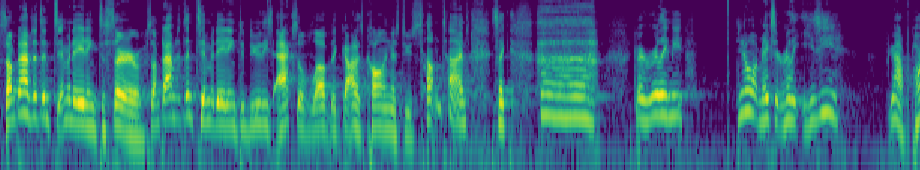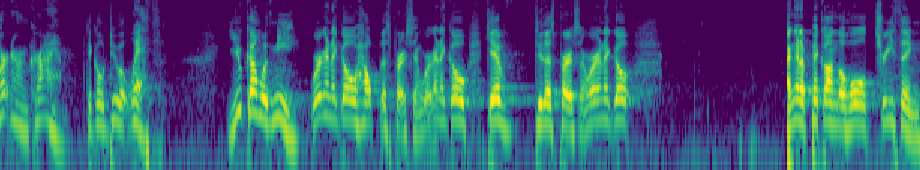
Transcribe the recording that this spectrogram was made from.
Sometimes it's intimidating to serve. Sometimes it's intimidating to do these acts of love that God is calling us to. Sometimes it's like, uh, do I really need. Do you know what makes it really easy? If you got a partner in crime to go do it with. You come with me. We're going to go help this person. We're going to go give to this person. We're going to go. I'm going to pick on the whole tree thing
